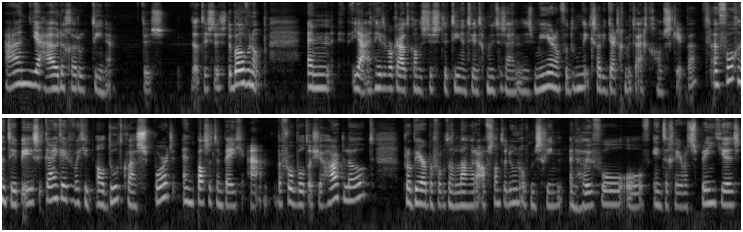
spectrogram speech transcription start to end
aan je huidige routine. Dus dat is dus de bovenop. En ja, een hit workout kan dus tussen de 10 en 20 minuten zijn. En dat is meer dan voldoende. Ik zou die 30 minuten eigenlijk gewoon skippen. Een volgende tip is: kijk even wat je al doet qua sport en pas het een beetje aan. Bijvoorbeeld als je hard loopt, probeer bijvoorbeeld een langere afstand te doen. Of misschien een heuvel of integreer wat sprintjes.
